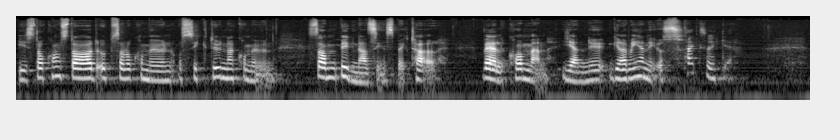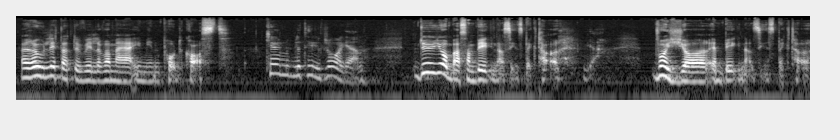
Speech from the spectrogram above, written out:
i Stockholms stad, Uppsala kommun och Sigtuna kommun som byggnadsinspektör. Välkommen Jenny Gramenius. Tack så mycket. Vad roligt att du ville vara med i min podcast. Kul att bli tillfrågad. Du jobbar som byggnadsinspektör. Ja. Vad gör en byggnadsinspektör?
